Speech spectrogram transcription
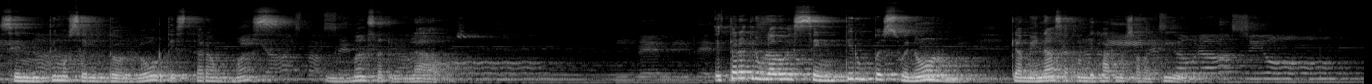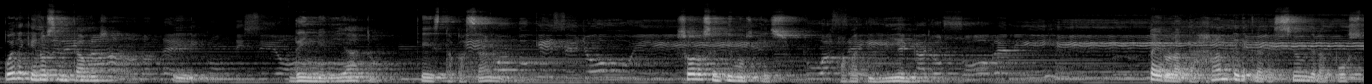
sentimos el dolor de estar aún más y más atribulados. Estar atribulado es sentir un peso enorme que amenaza con dejarnos abatidos Puede que no sintamos eh, de inmediato qué está pasando. Solo sentimos eso, abatimiento. Pero la tajante declaración del apóstol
